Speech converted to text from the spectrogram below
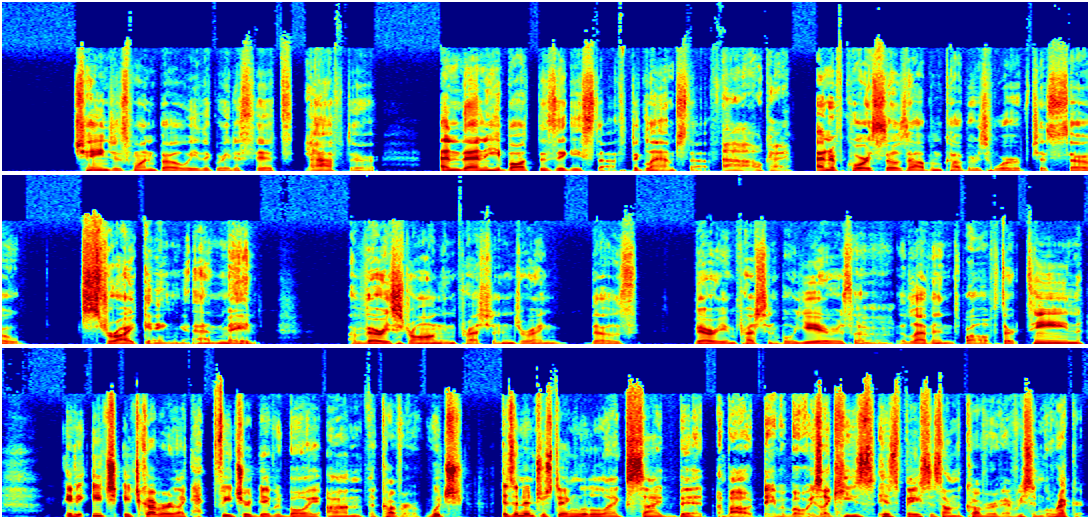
Changes One Bowie, the greatest hits, Yeah. after. And then he bought the Ziggy stuff, the glam stuff. ah, okay. And of course, those album covers were just so striking and made a very strong impression during those very impressionable years of Mhm. 11, 12, 13. And each each cover like featured David Bowie on the cover, which is an interesting little like side bit about David Bowie's. Like he's his face is on the cover of every single record.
